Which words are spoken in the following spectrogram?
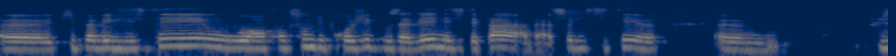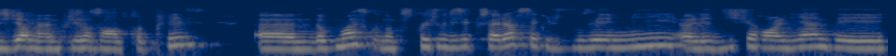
euh, qui peuvent exister ou en fonction du projet que vous avez. N'hésitez pas à, bah, solliciter plusieurs, même plusieurs entreprises. donc moi, ce, donc ce que je vous disais tout à l'heure, c'est que je vous ai mis les différents liens des,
